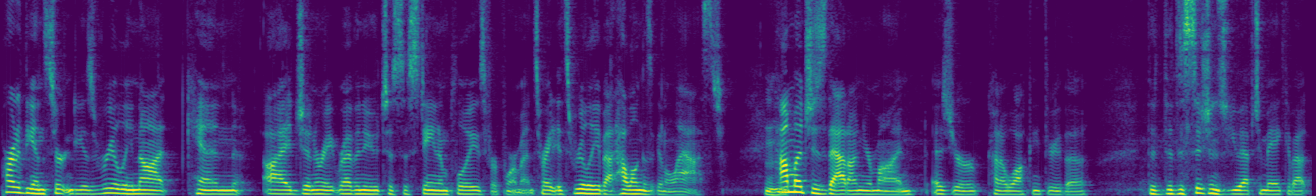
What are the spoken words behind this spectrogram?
part of the uncertainty is really not can I generate revenue to sustain employees for four months, right? It's really about how long is it going to last. Mm-hmm. How much is that on your mind as you're kind of walking through the, the the decisions you have to make about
